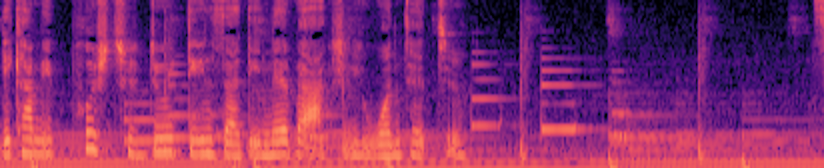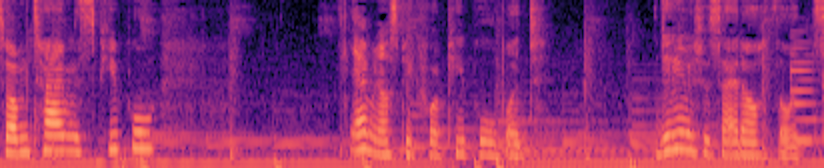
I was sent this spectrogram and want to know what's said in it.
they can be pushed to do things that they never actually wanted to. Sometimes people, let me not speak for people, but dealing with suicidal thoughts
